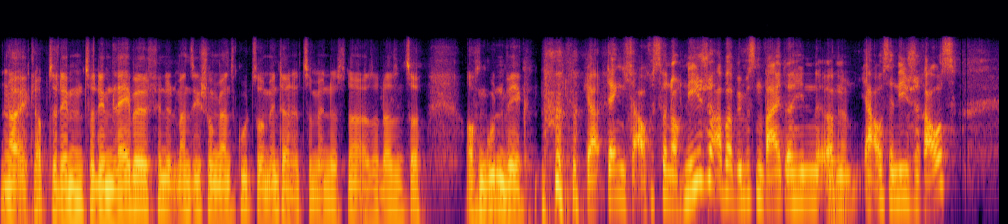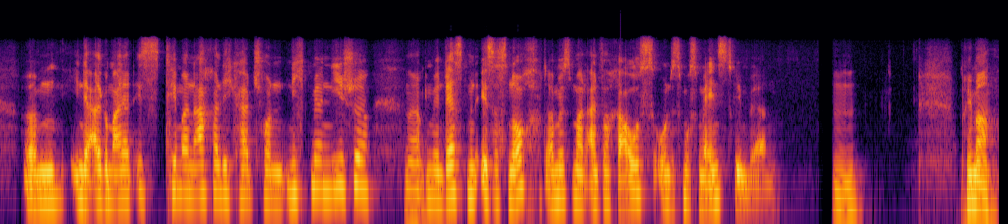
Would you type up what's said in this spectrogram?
Ja, ich glaube, zu dem, zu dem Label findet man sie schon ganz gut, so im Internet zumindest. Ne? Also da sind sie auf einem guten Weg. ja, denke ich auch. Ist noch Nische, aber wir müssen weiterhin ähm, ja. ja. aus der Nische raus. Ähm, in der Allgemeinheit ist Thema Nachhaltigkeit schon nicht mehr Nische. Ja. Im Investment ist es noch. Da müssen wir halt einfach raus und es muss Mainstream werden. Mhm. Prima.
